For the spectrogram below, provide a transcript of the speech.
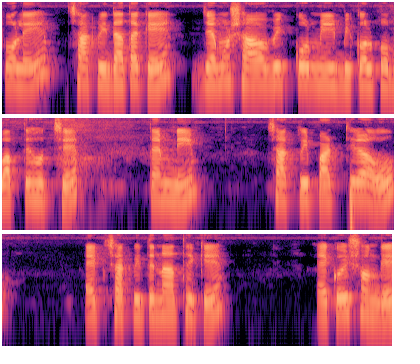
ফলে চাকরিদাতাকে যেমন স্বাভাবিক কর্মীর বিকল্প ভাবতে হচ্ছে, তেমনি চাকরি প্রার্থীরাও এক চাকরিতে না থেকে একই সঙ্গে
